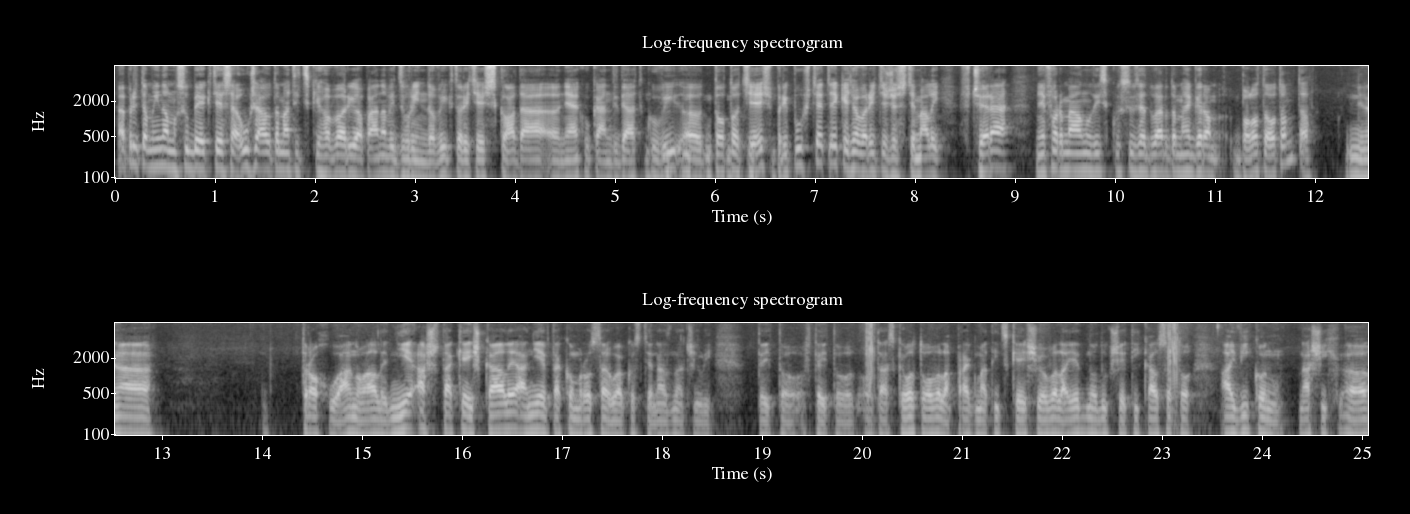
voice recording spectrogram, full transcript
A pri tom inom subjekte sa už automaticky hovorí o pánovi Zurindovi, ktorý tiež skladá e, nejakú kandidátku. Vy e, toto tiež pripúšťate, keď hovoríte, že ste mali včera neformálnu diskusiu s Eduardom Hegerom. Bolo to o tomto? Ja, trochu áno, ale nie až v takej škále a nie v takom rozsahu, ako ste naznačili tejto, v tejto otázke. Bolo to oveľa pragmatickejšie, oveľa jednoduchšie. Týkal sa to aj výkonu našich uh,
